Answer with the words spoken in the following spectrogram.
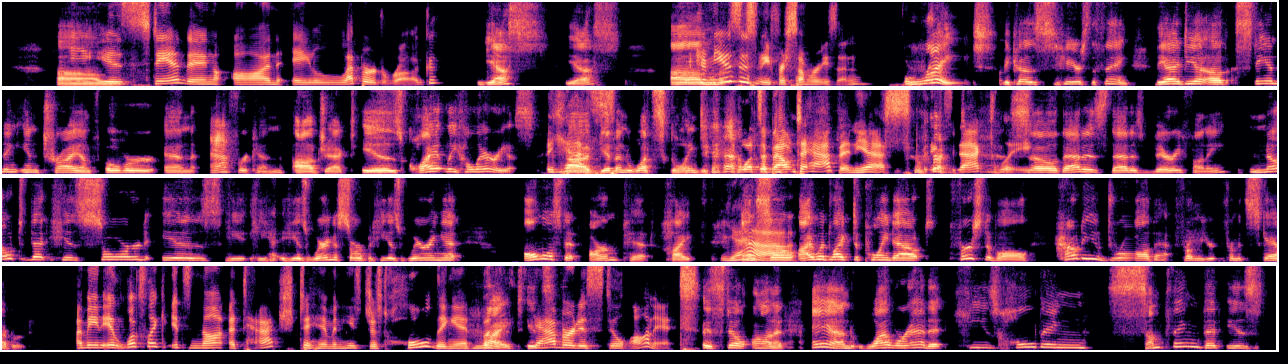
Um, he is standing on a leopard rug, Yes, yes. which Um, amuses me for some reason. Right. Because here's the thing the idea of standing in triumph over an African object is quietly hilarious. Yes. Uh, given what's going to happen. What's about to happen. Yes, Right. exactly. So that is that is very funny. Note that his sword is he he he is wearing a sword, but he is wearing it almost at armpit height. yeah. And so I would like to point out, first of all, how do you draw that from your from its scabbard? I mean, it looks like it's not attached to him and he's just holding it, but Right, the it's- is still on it. Is still on it. And while we're at it, he's holding something that is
